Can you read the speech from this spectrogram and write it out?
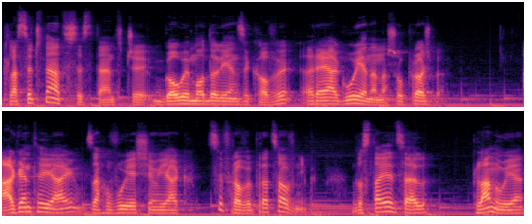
Klasyczny asystent czy goły model językowy reaguje na naszą prośbę. Agent AI zachowuje się jak cyfrowy pracownik. Dostaje cel, planuje,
